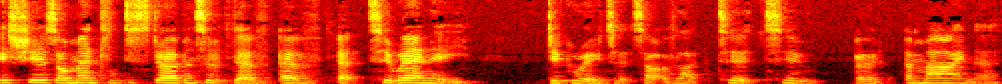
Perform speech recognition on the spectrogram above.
issues or mental disturbance of, of, of, uh, to any degree, to sort of like to, to a, a minor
